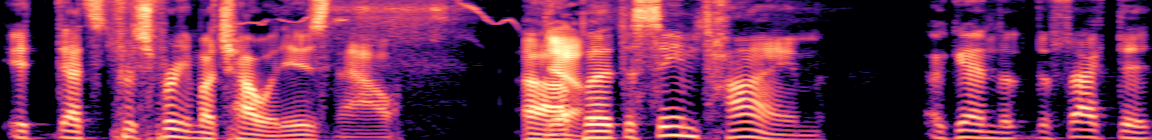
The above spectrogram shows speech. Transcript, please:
it that's pretty much how it is now. Uh, Yeah. But at the same time, again, the the fact that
